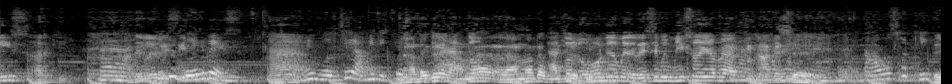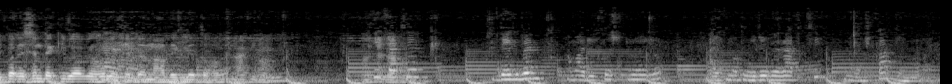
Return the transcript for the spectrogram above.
মিস আর কি? হ্যাঁ দেখবেন। হ্যাঁ। আমি বলছি আমি রিকোয়েস্ট না দেখলে রান্না রান্নাটা এত লোভনীয় রেসিপি মিস হয়ে যাবে আর কি না দেখলে। তা অবশ্য ঠিক। প্রিপারেশনটা কীভাবে হলো সেটা না দেখলে তো হবে না। না কি ঠিক আছে। দেখবেন আমার রিকোয়েস্ট রইল। আজকের মতো ভিডিওটা রাখছি। নমস্কার ধন্যবাদ।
